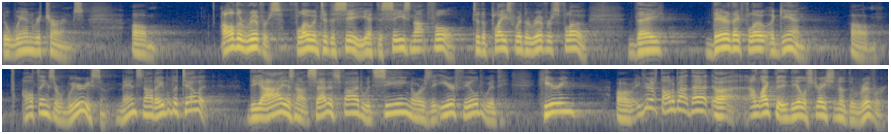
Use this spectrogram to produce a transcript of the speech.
the wind returns. Um, all the rivers flow into the sea, yet the sea's not full. To the place where the rivers flow, they there they flow again. Um, all things are wearisome. Man's not able to tell it. The eye is not satisfied with seeing, nor is the ear filled with hearing. Uh, have you ever thought about that? Uh, I like the, the illustration of the river.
